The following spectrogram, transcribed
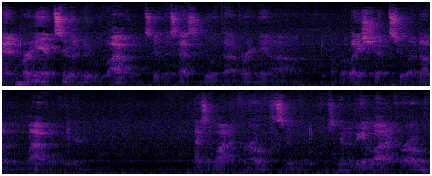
And bringing it to a new level, too. This has to do with uh, bringing a, a relationship to another level here. Has a lot of growth to it. There's going to be a lot of growth.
